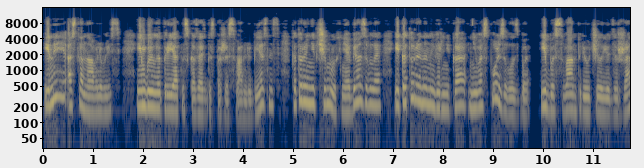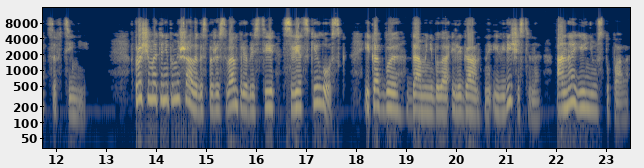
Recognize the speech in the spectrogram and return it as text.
Иные останавливались, им было приятно сказать госпоже Сван любезность, которая ни к чему их не обязывала и которой она наверняка не воспользовалась бы, ибо Сван приучил ее держаться в тени. Впрочем, это не помешало госпоже Сван приобрести светский лоск, и как бы дама не была элегантна и величественна, она ей не уступала.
